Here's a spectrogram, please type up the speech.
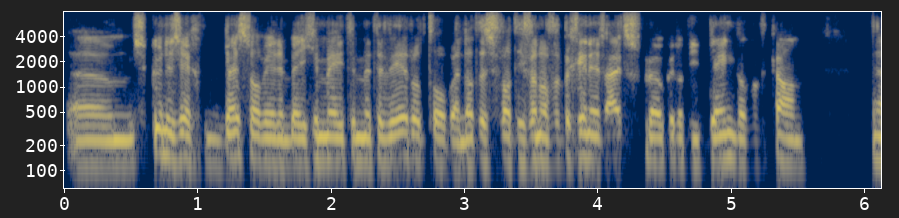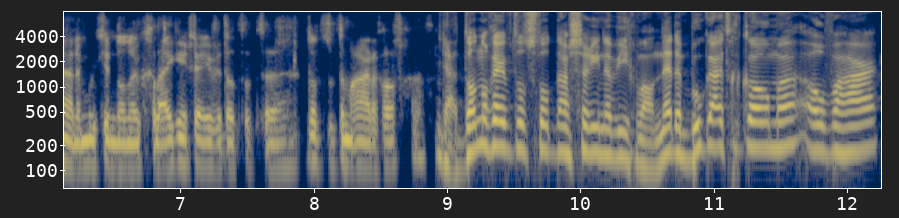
Um, ze kunnen zich best wel weer een beetje meten met de wereldtop. En dat is wat hij vanaf het begin heeft uitgesproken, dat hij denkt dat het kan ja, dan moet je hem dan ook gelijk ingeven dat het, uh, dat het hem aardig afgaat. Ja, dan nog even tot slot naar Sarina Wiegman. Net een boek uitgekomen over haar.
